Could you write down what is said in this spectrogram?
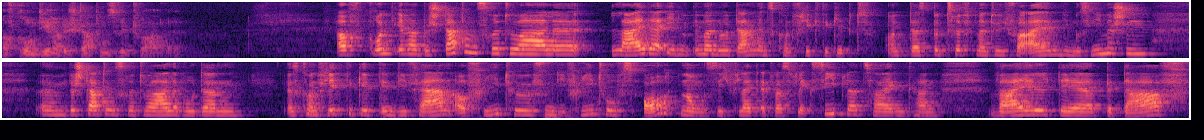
aufgrund ihrer Bestattungsrituale. Aufgrund ihrer Bestattungsrituale leider eben immer nur dann, wenn es Konflikte gibt. Und das betrifft natürlich vor allem die muslimischen ähm, Bestattungsrituale, wo dann es Konflikte gibt, inwiefern auf Friedhöfen die Friedhofsordnung sich vielleicht etwas flexibler zeigen kann, weil der Bedarf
